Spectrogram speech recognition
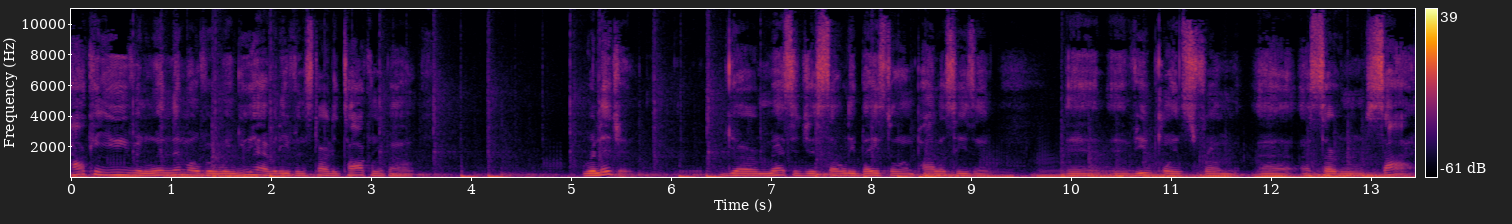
how can you even win them over when you haven't even started talking about religion? Your message is solely based on policies and, and, and viewpoints from uh, a certain side.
